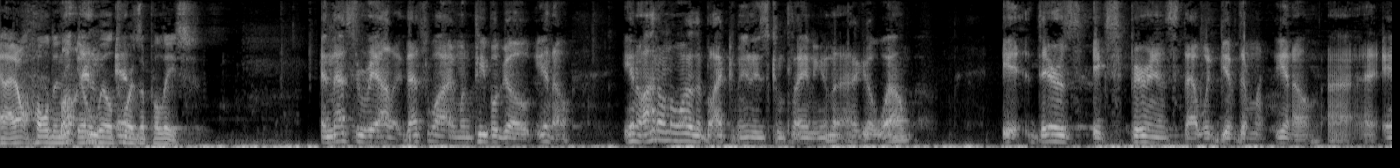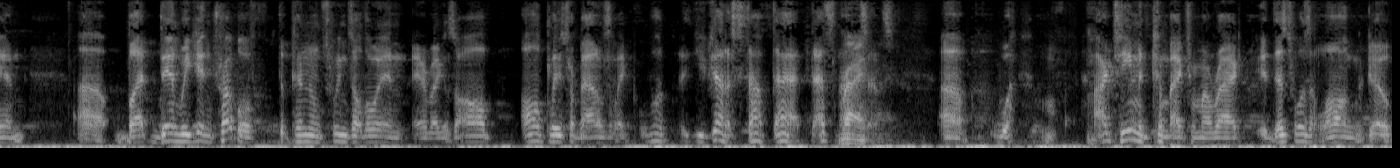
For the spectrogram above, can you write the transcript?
And I don't hold any well, ill will towards the police. And that's the reality. That's why when people go, you know, you know, I don't know why the black community is complaining. And I go, well, it, there's experience that would give them, you know, uh, and, uh, but then we get in trouble if the pendulum swings all the way and everybody goes, all all police are bad. I like, well, you got to stop that. That's nonsense. Right. Um, our team had come back from Iraq. This wasn't long ago,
